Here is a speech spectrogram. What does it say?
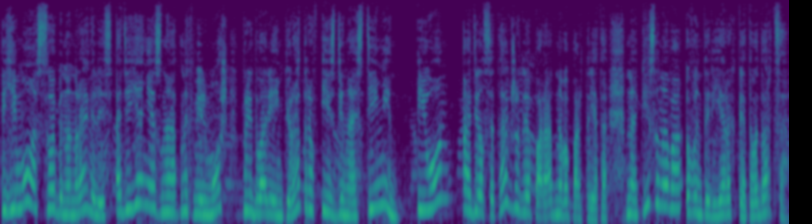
Ему особенно нравились одеяния знатных вельмож при дворе императоров из династии Мин. И он оделся также для парадного портрета, написанного в интерьерах этого дворца.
